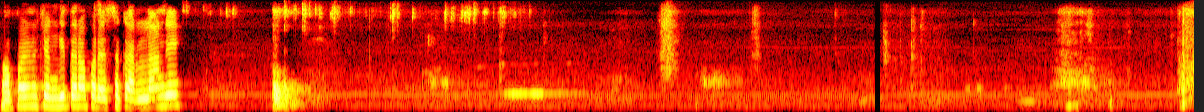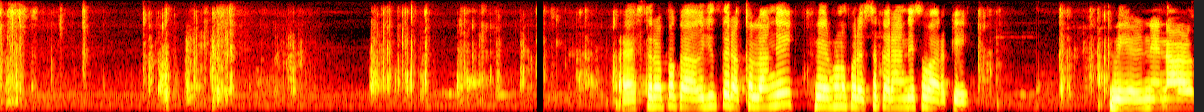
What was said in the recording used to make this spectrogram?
ਆਪਾਂ ਇਹਨੂੰ ਚੰਗੀ ਤਰ੍ਹਾਂ ਪ੍ਰੈਸ ਕਰ ਲਾਂਗੇ। ਇਸ ਤਰ੍ਹਾਂ ਆਪਾਂ ਕਾਗਜ਼ ਤੇ ਰੱਖ ਲਾਂਗੇ, ਫਿਰ ਹੁਣ ਪ੍ਰੈਸ ਕਰਾਂਗੇ ਸਵਾਰ ਕੇ। ਵੇਲਣੇ ਨਾਲ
